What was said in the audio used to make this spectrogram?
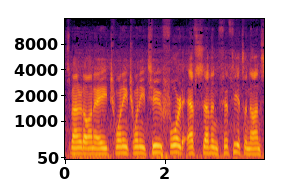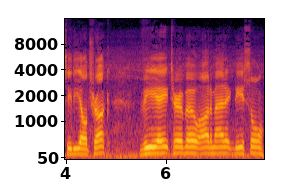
It's mounted on a 2022 Ford F750. It's a non-CDL truck. V8 turbo, automatic, diesel,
